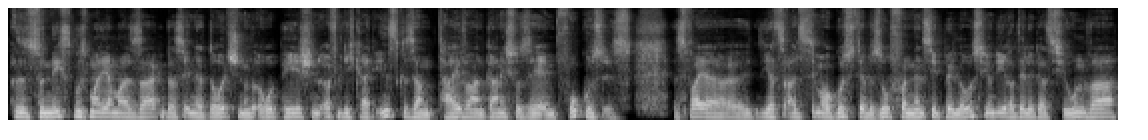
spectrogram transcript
Also zunächst muss man ja mal sagen, dass in der deutschen und europäischen Öffentlichkeit insgesamt Taiwan gar nicht so sehr im Fokus ist. Es war ja jetzt, als im August der Besuch von Nancy Pelosi und ihrer Delegation war,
